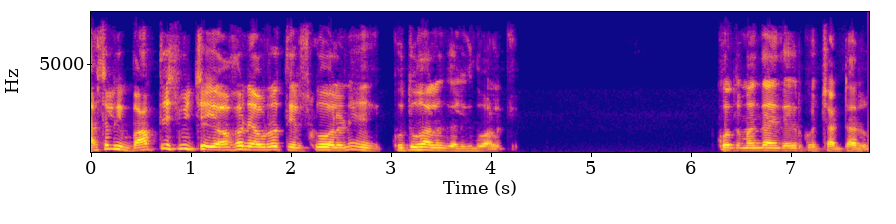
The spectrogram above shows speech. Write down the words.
అసలు ఈ బాప్తిస్మ ఇచ్చే యోహాన్ని ఎవరో తెలుసుకోవాలని కుతూహలం కలిగింది వాళ్ళకి. కొంతమంది ఆయన దగ్గరికి వచ్చి అంటారు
